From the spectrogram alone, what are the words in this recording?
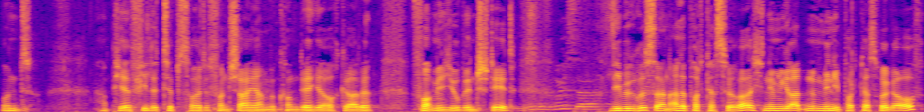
Und habe hier viele Tipps heute von Cheyenne bekommen, der hier auch gerade vor mir jubelnd steht. Liebe Grüße. An alle Podcast-Hörer. Ich nehme gerade eine Mini-Podcast-Folge auf.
